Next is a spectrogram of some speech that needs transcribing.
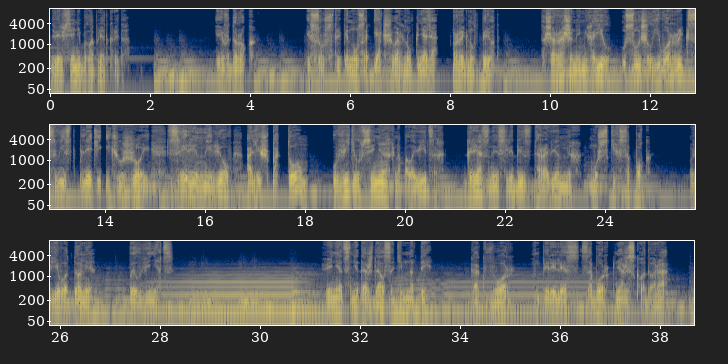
Дверь в сене была приоткрыта. И вдруг Исур встрепенулся и, отшвырнув князя, прыгнул вперед. Ошарашенный Михаил услышал его рык, свист плети и чужой звериный рев, а лишь потом увидел в сенях на половицах грязные следы здоровенных мужских сапог. В его доме был венец. Венец не дождался темноты. Как вор он перелез забор княжеского двора,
